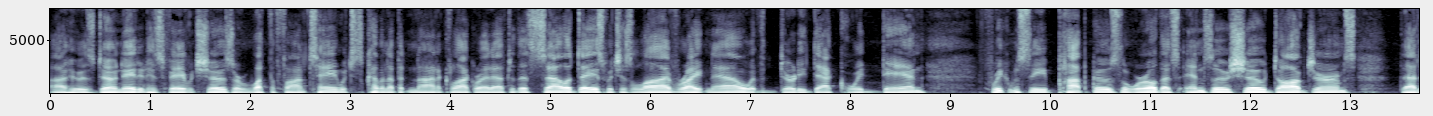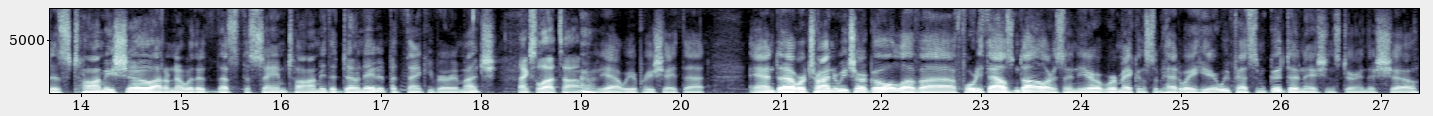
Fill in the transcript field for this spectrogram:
uh, who has donated. His favorite shows are What the Fontaine, which is coming up at 9 o'clock right after this, Salad Days, which is live right now with Dirty Dacoy Dan, Frequency, Pop Goes the World, that's Enzo's show, Dog Germs, that is Tommy's show. I don't know whether that's the same Tommy that donated, but thank you very much. Thanks a lot, Tom. Yeah, we appreciate that. And uh, we're trying to reach our goal of uh, $40,000, and you know, we're making some headway here. We've had some good donations during this show.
